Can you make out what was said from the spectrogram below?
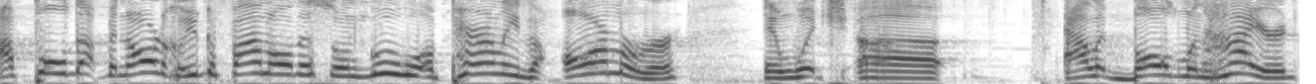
I've pulled up an article. You can find all this on Google. Apparently, the armorer in which uh, Alec Baldwin hired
